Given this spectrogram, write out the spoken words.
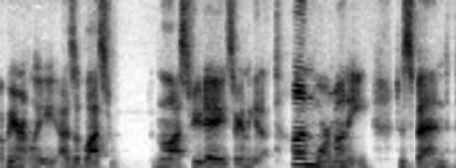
Apparently, as of last in the last few days, they're going to get a ton more money to spend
